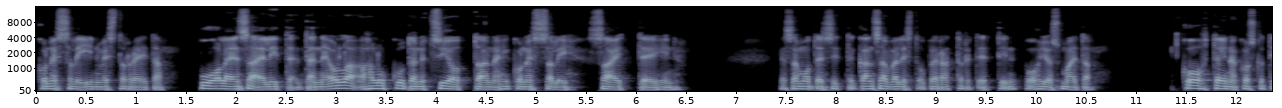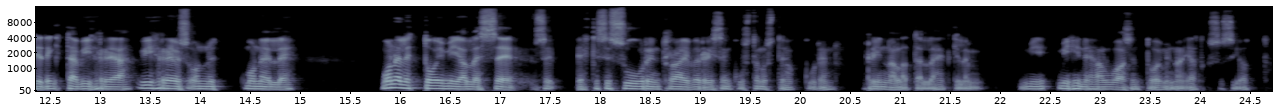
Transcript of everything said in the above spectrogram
konesali-investoreita puoleensa, eli tänne ollaan halukkuutta nyt sijoittaa näihin konesalisaitteihin. Ja samoin sitten kansainväliset operaattorit etsivät nyt Pohjoismaita kohteina, koska tietenkin tämä vihreä, vihreys on nyt monelle, monelle toimijalle se, se, ehkä se suurin driveri sen kustannustehokkuuden rinnalla tällä hetkellä, mi, mihin ne haluaa sen toiminnan jatkossa sijoittaa.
